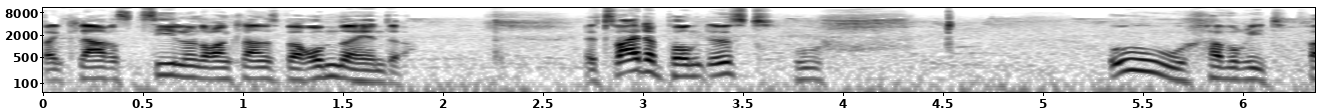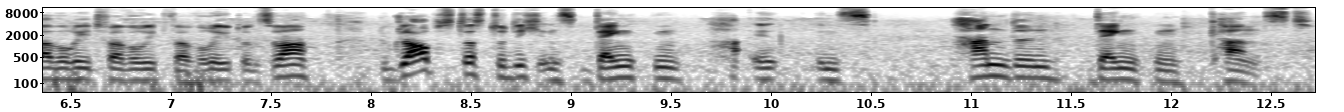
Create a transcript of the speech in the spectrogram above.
Ein klares Ziel und auch ein klares Warum dahinter. Der zweite Punkt ist, uff, uh, Favorit, Favorit, Favorit, Favorit. Und zwar, du glaubst, dass du dich ins Denken, ins Handeln denken kannst.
